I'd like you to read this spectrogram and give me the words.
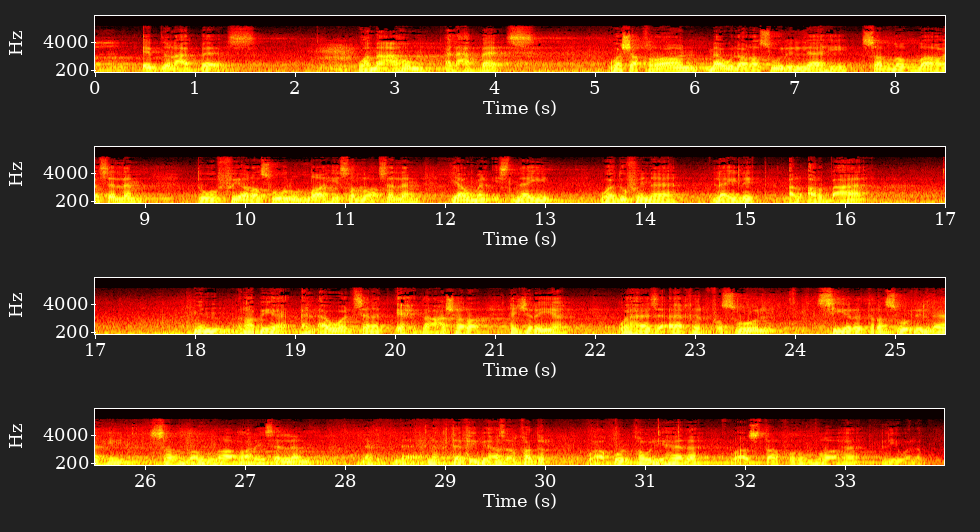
ابن العباس ومعهم العباس وشقران مولى رسول الله صلى الله عليه وسلم توفي رسول الله صلى الله عليه وسلم يوم الاثنين ودفن ليلة الأربعاء من ربيع الأول سنة إحدى عشر هجرية وهذا آخر فصول سيرة رسول الله صلى الله عليه وسلم نكتفي بهذا القدر وأقول قولي هذا وأستغفر الله لي ولكم.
